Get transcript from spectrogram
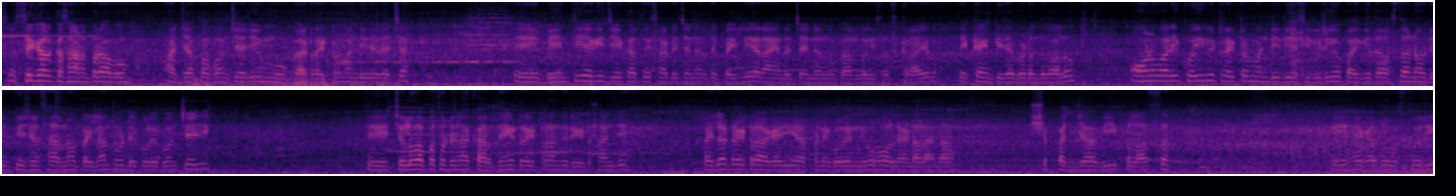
ਸਤਿ ਸ਼੍ਰੀ ਅਕਾਲ ਕਿਸਾਨ ਭਰਾਵੋ, ਅੱਜ ਆਪਾਂ ਪਹੁੰਚਿਆ ਜੀ ਮੋਗਾ ਟਰੈਕਟਰ ਮੰਡੀ ਦੇ ਵਿੱਚ। ਤੇ ਬੇਨਤੀ ਹੈ ਕਿ ਜੇਕਰ ਤੁਸੀਂ ਸਾਡੇ ਚੈਨਲ ਤੇ ਪਹਿਲੀ ਵਾਰ ਆਏ ਤਾਂ ਚੈਨਲ ਨੂੰ ਕਰ ਲਓ ਜੀ ਸਬਸਕ੍ਰਾਈਬ ਤੇ ਘੰਟੀ ਦਾ ਬਟਨ ਦਬਾ ਲਓ। ਆਉਣ ਵਾਲੀ ਕੋਈ ਵੀ ਟਰੈਕਟਰ ਮੰਡੀ ਦੀ ਅਸੀਂ ਵੀਡੀਓ ਪਾਈਏ ਤਾਂ ਉਸ ਦਾ ਨੋਟੀਫਿਕੇਸ਼ਨ ਸਾਰਿਆਂ ਨਾਲੋਂ ਪਹਿਲਾਂ ਤੁਹਾਡੇ ਕੋਲੇ ਪਹੁੰਚੇ ਜੀ। ਤੇ ਚਲੋ ਆਪਾਂ ਤੁਹਾਡੇ ਨਾਲ ਕਰਦੇ ਹਾਂ ਜੀ ਟਰੈਕਟਰਾਂ ਦੇ ਰੇਟ ਸਾਂਝੇ। ਪਹਿਲਾ ਟਰੈਕਟਰ ਆ ਗਿਆ ਜੀ ਆਪਣੇ ਕੋਲੇ ਨਿਊ ਹਾਲੈਂਡ ਵਾਲਿਆਂ ਦਾ 5620 ਪਲੱਸ ਇਹ ਹੈਗਾ ਦੋਸਤੋ ਜੀ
